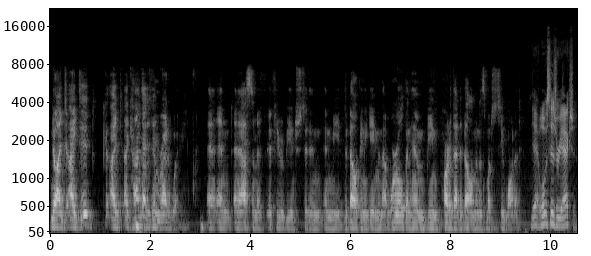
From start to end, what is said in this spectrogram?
No, I, I did. I, I, contacted him right away and, and, and, asked him if, if he would be interested in, in me developing a game in that world and him being part of that development as much as he wanted. Yeah. What was his reaction?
